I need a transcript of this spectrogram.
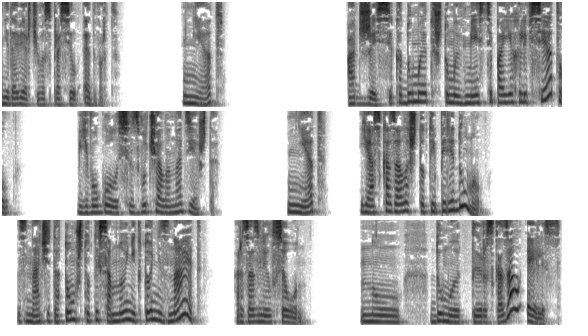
Недоверчиво спросил Эдвард. Нет. А Джессика думает, что мы вместе поехали в Сиэтл? В его голосе звучала надежда. Нет, я сказала, что ты передумал. Значит, о том, что ты со мной никто не знает? Разозлился он. Ну, думаю, ты рассказал Элис?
